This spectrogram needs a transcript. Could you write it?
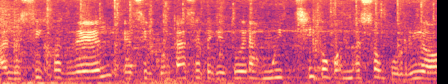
a los hijos de él en circunstancias de que tú eras muy chico cuando eso ocurrió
